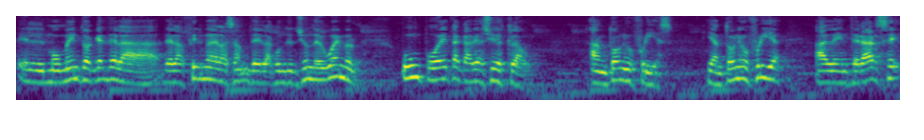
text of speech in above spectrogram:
el momento aquel de la, de la firma de la, de la constitución de Weimar, un poeta que había sido esclavo, Antonio Frías. Y Antonio Frías, al enterarse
